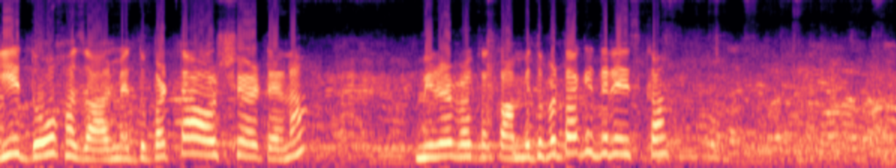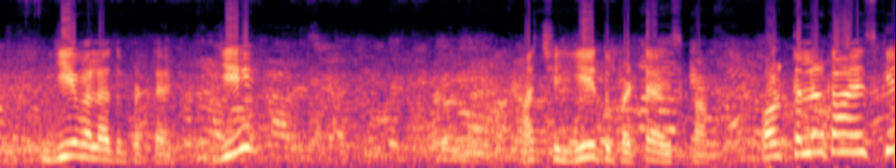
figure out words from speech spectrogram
ये दो हज़ार में। दुपट्टा और शर्ट है ना? मिरर वर्क का काम है। दुपट्टा किधर है इसका? ये वाला दुपट्टा है। ये? अच्छा ये दुपट्टा है इसका। और कलर कहाँ है इसके?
